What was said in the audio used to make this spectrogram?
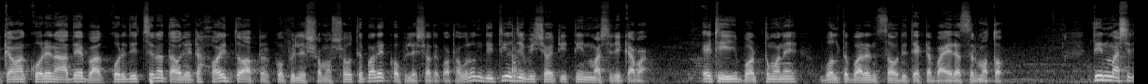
ইকামা করে না দেয় বা করে দিচ্ছে না, তাহলে এটা হয়তো আপনার কপিলের সমস্যা হতে পারে। কপিলের সাথে কথা বলুন। দ্বিতীয় যে বিষয়টি, তিন মাসের ইকামা। এটি বর্তমানে বলতে পারেন সৌদিতে একটা ভাইরাসের মতো। তিন মাসের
